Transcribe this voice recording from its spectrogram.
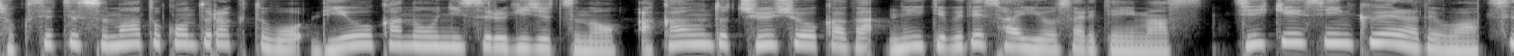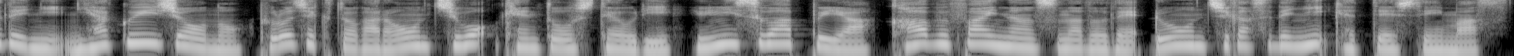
直接スマートコントラクトを利用可能にする技術のアカウント抽象化がネイティブで採用されています。GK シンクエラではすでに200以上のプロジェクトがローンチを検討しており、ユニスワップやカーブファイナンスなどでローンチがすでに決定しています。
